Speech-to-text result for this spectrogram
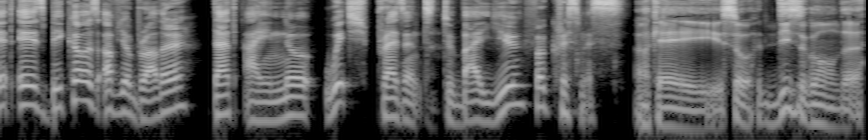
It is because of your brother that I know which present to buy you for Christmas. OK, so 10 secondes.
